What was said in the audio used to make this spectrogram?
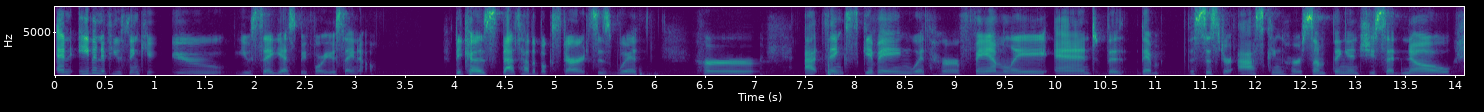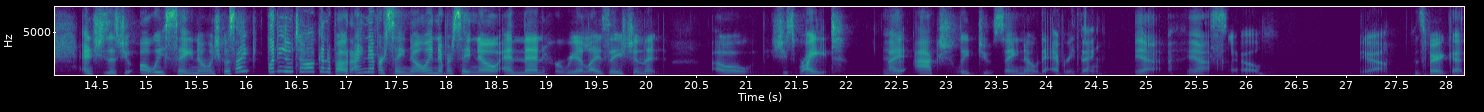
and even if you think you you, you say yes before you say no. Because that's how the book starts is with her at Thanksgiving with her family and the them the sister asking her something and she said no and she says you always say no and she goes I what are you talking about? I never say no. I never say no and then her realization that oh, she's right. Yeah. I actually do say no to everything. yeah, yeah. So yeah, it's very good.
